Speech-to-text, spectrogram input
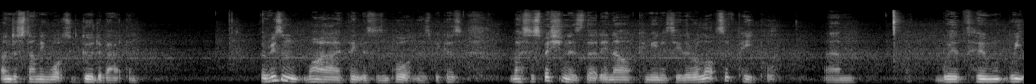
understanding what's good about them. The reason why I think this is important is because my suspicion is that in our community there are lots of people um, with whom we,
